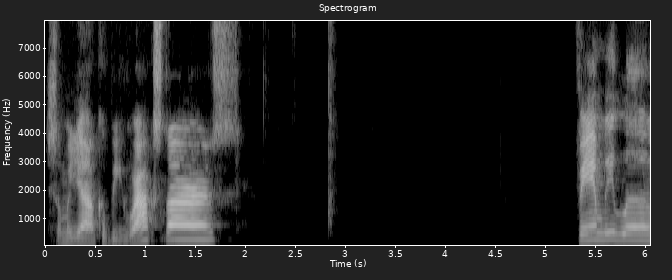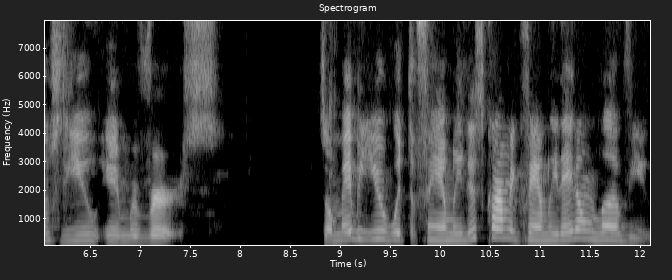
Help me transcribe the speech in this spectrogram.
Some of y'all could be rock stars. Family loves you in reverse. So maybe you're with the family. This karmic family, they don't love you.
